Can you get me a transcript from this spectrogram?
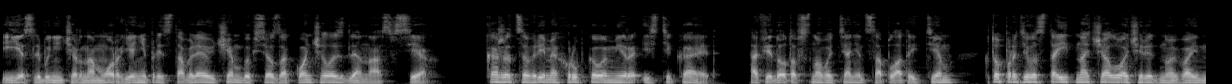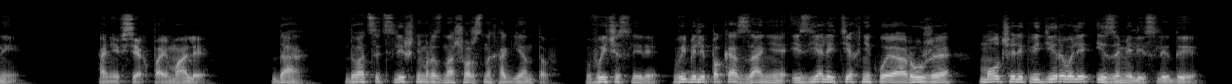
И если бы не Черномор, я не представляю, чем бы все закончилось для нас всех. Кажется, время хрупкого мира истекает, а Федотов снова тянет с оплатой тем, кто противостоит началу очередной войны. Они всех поймали? Да, двадцать с лишним разношерстных агентов. Вычислили, выбили показания, изъяли технику и оружие, молча ликвидировали и замели следы.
